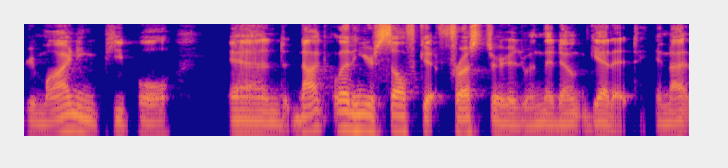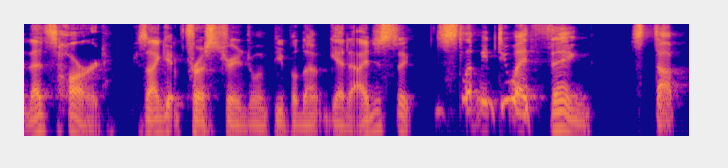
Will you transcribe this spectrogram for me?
reminding people and not letting yourself get frustrated when they don't get it. And I, that's hard because I get frustrated when people don't get it. I just like, just let me do my thing. Stop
